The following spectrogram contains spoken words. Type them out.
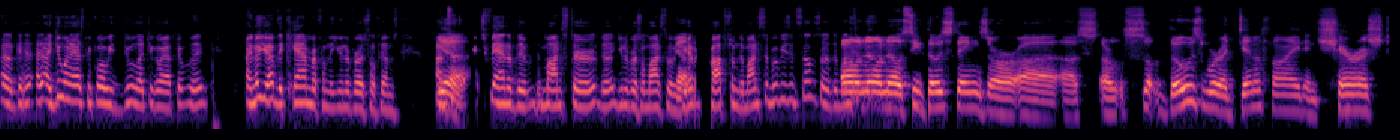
Uh, I do want to ask before we do let you go. After I know you have the camera from the Universal films. I'm yeah. such a huge fan of the, the monster, the Universal monster movies. Yeah. Do you have props from the monster movies itself? So the oh no, no. See, those things are uh, uh, are so those were identified and cherished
